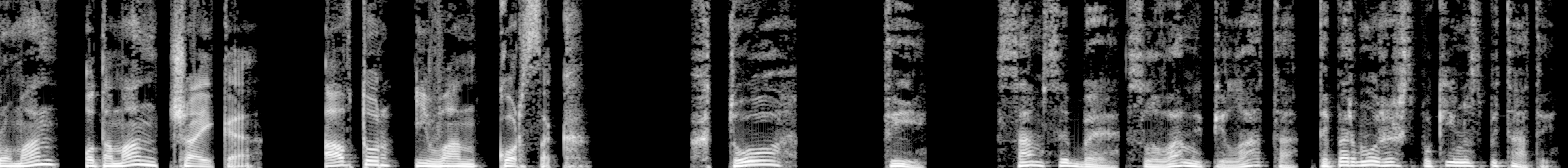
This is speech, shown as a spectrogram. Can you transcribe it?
Роман Отаман Чайка, автор Іван Корсак. Хто ти сам себе словами Пілата тепер можеш спокійно спитати?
